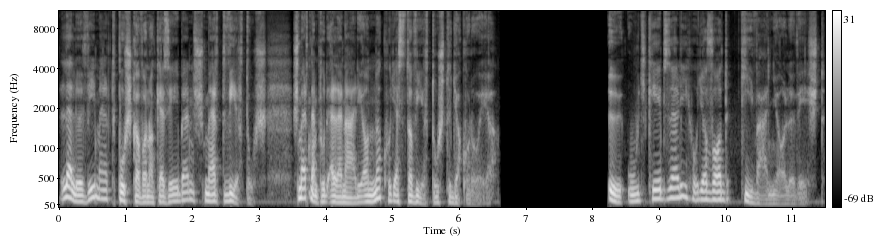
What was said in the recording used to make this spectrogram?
Lelövi, mert puska van a kezében, s mert virtus, s mert nem tud ellenállni annak, hogy ezt a virtust gyakorolja. Ő úgy képzeli, hogy a vad kívánja a lövést.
